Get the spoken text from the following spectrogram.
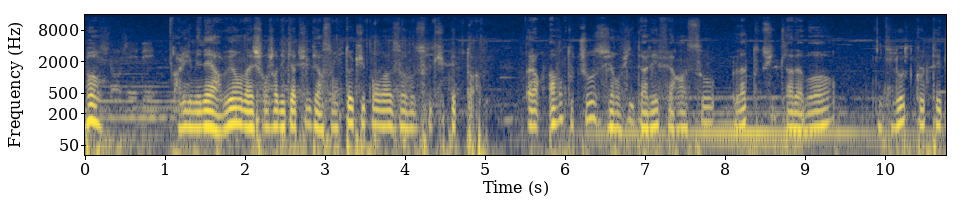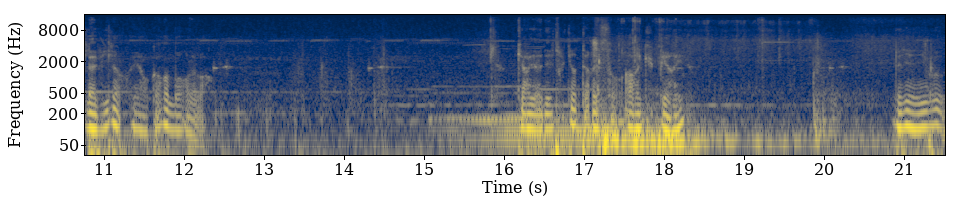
Bon, luminaire, oui, on a échangé des capsules, garçon. T'occupe, on va s'occuper de toi. Alors, avant toute chose, j'ai envie d'aller faire un saut là tout de suite, là d'abord. De l'autre côté de la ville. Il y a encore un mort là-bas. Car il y a des trucs intéressants à récupérer. Gagner un niveau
